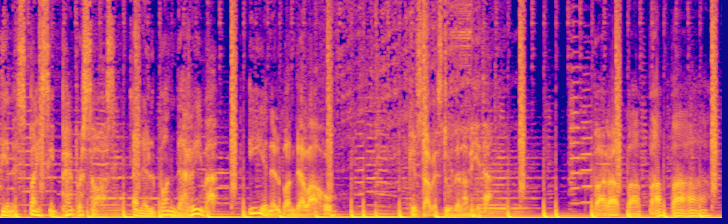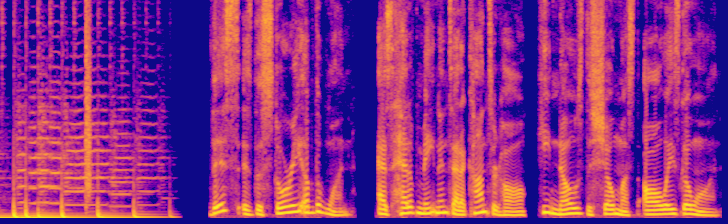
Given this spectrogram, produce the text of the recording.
tiene Spicy Pepper Sauce en el pan de arriba y en el pan de abajo, ¿qué sabes tú de la vida? Para, pa, pa, pa. This is the story of the one. As head of maintenance at a concert hall, he knows the show must always go on.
